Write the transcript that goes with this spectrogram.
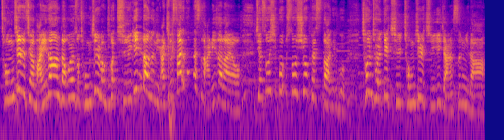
정지를 제가 많이 당한다고 해서 정지를 막 누가 즐긴다는 아 제가 사이코패스는 아니잖아요. 제가 소시오, 소시오패스도 아니고 전 절대 질- 정지를 즐기지 않습니다.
